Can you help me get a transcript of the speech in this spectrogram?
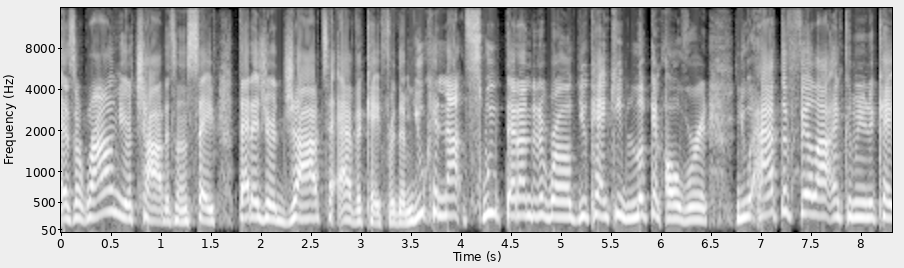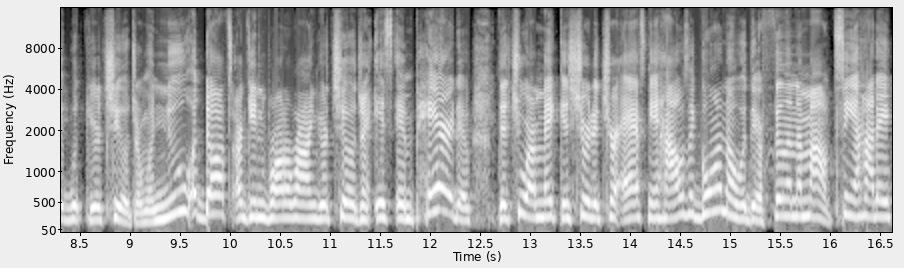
is around your child is unsafe that is your job to advocate for them. You cannot sweep that under the rug. You can't keep looking over it. You have to fill out and communicate with your children. When new adults are getting brought around your children it's imperative that you are making sure that you're asking how's it going over there? Filling them out seeing how they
